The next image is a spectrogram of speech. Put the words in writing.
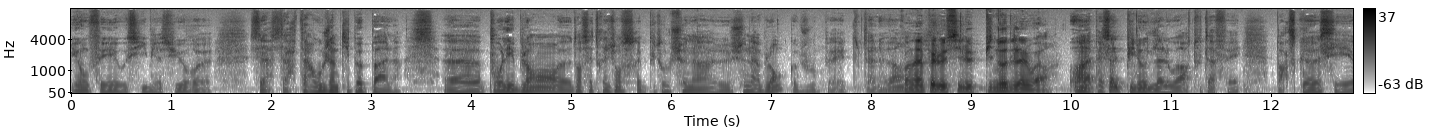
et on fait aussi, bien sûr, euh, certains rouges un petit peu pâles. Euh, pour les blancs, euh, dans cette région, ce serait plutôt le chenin, le chenin blanc, comme je vous parlais tout à l'heure. On appelle aussi le pinot de la Loire. On appelle ça le pinot de la Loire, tout à fait, parce que c'est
